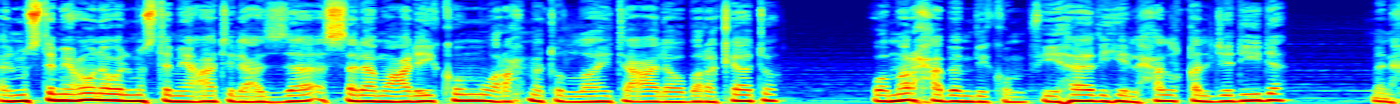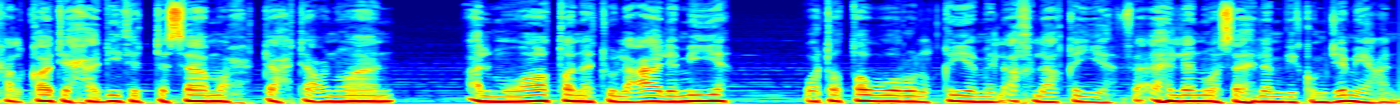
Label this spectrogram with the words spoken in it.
المستمعون والمستمعات الأعزاء السلام عليكم ورحمة الله تعالى وبركاته. ومرحبا بكم في هذه الحلقة الجديدة من حلقات حديث التسامح تحت عنوان المواطنة العالمية وتطور القيم الأخلاقية. فاهلا وسهلا بكم جميعا.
